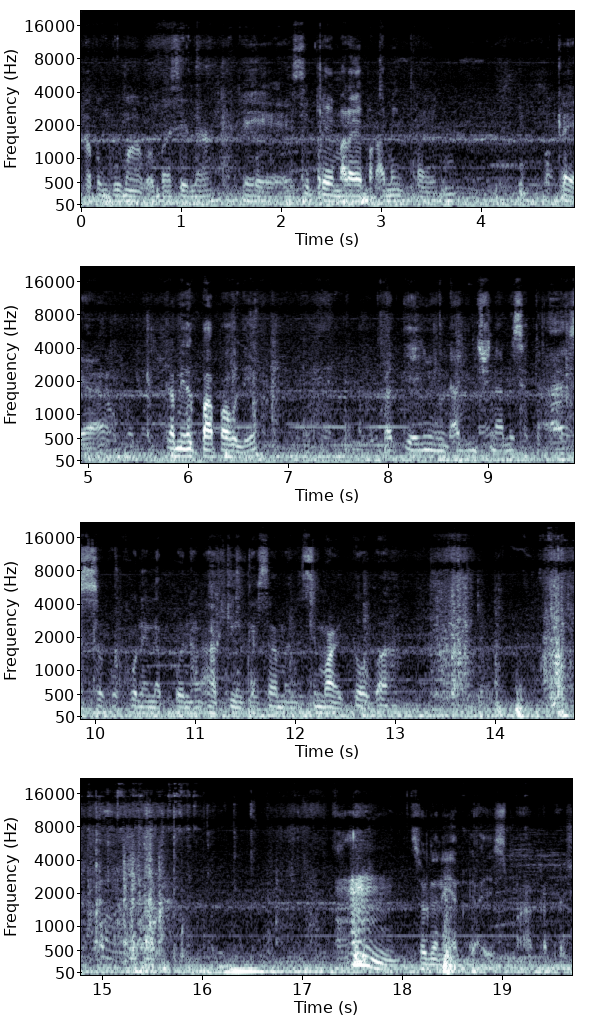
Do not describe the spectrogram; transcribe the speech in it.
Habang bumababa sila, eh, siyempre marami pa kaming time. Kaya, kami nagpapahuli. At yan yung luggage namin sa taas. So, kukunin na po ng aking kasama si Marco ba. so, ganyan guys, mga katas.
